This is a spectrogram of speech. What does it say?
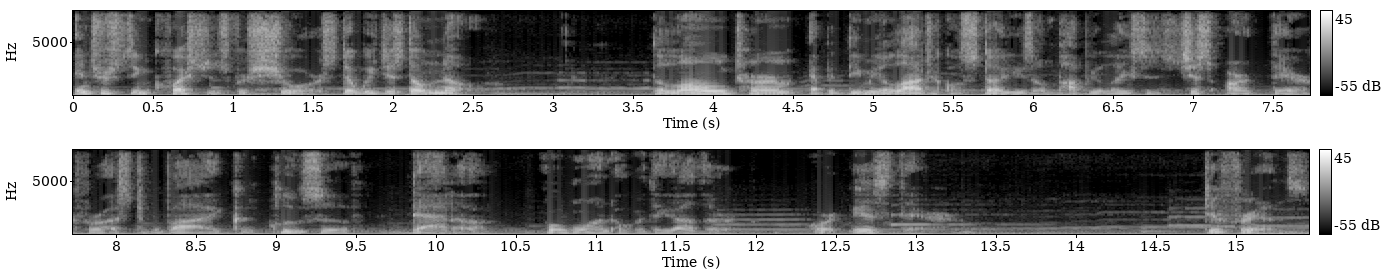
Interesting questions for sure, still, we just don't know. The long term epidemiological studies on populations just aren't there for us to provide conclusive data for one over the other, or is there? Dear friends,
